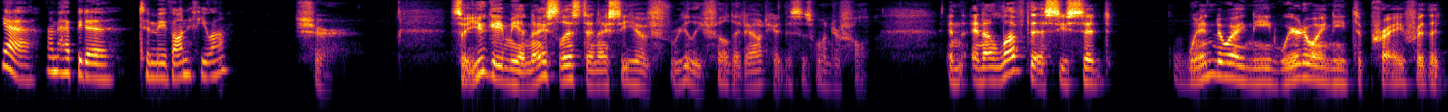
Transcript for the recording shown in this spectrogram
Yeah, I'm happy to to move on if you are. Sure. So you gave me a nice list and I see you've really filled it out here. This is wonderful. And and I love this. You said when do I need, where do I need to pray for the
